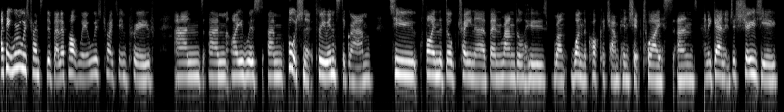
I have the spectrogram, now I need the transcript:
I think we're always trying to develop aren't we? Always try to improve. And um, I was um, fortunate through Instagram to find the dog trainer Ben Randall, who's run, won the Cocker Championship twice. And, and again, it just shows you,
